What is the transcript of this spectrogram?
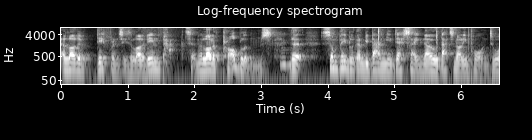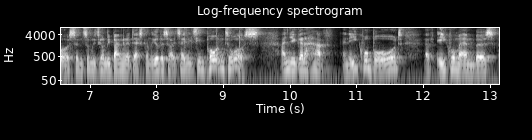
a lot of differences, a lot of impact, and a lot of problems mm-hmm. that some people are going to be banging desks saying no, that's not important to us, and somebody's going to be banging a desk on the other side saying it's important to us, and you're going to have an equal board of equal members.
